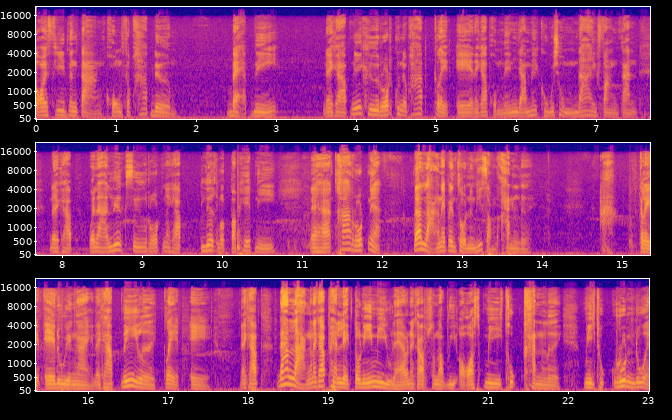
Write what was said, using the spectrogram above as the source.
รอยซีนต่างๆ คงสภาพเดิมแบบนี้ นะครับนี่คือรถคุณภาพเกรด A นะครับผมเน้นย้ำให้คุณผู้ชมได้ฟังกันนะครับเวลาเลือกซื้อรถนะครับเลือกรถประเภทนี้นะฮะถ้ารถเนี่ยด้านหลังเนี่ยเป็นส่วนหนึ่งที่สำคัญเลยอะเกรด A ดูยังไงนะครับนี่เลยเกรด A นะครับด้านหลังนะครับแผ่นเหล็กตัวนี้มีอยู่แล้วนะครับสำหรับ Vios มีทุกคันเลย มีทุกรุ่นด้วย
